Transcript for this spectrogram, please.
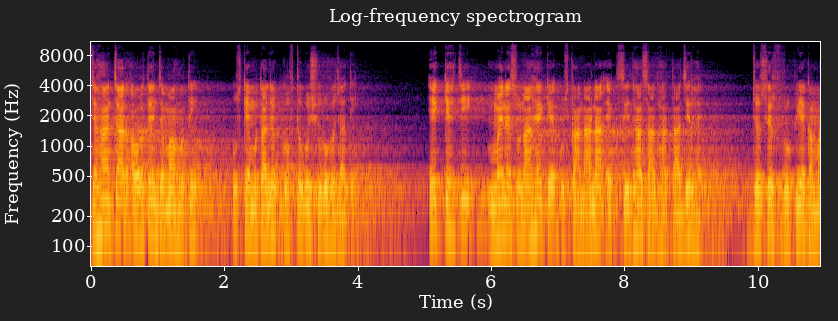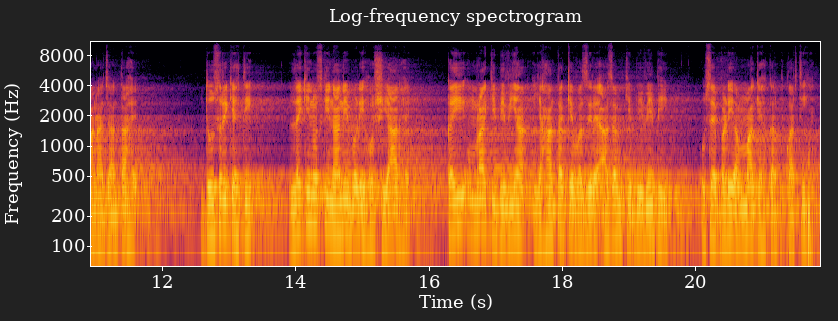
جہاں چار عورتیں جمع ہوتیں، اس کے متعلق گفتگو شروع ہو جاتی۔ ایک کہتی، میں نے سنا ہے کہ اس کا نانا ایک سیدھا سادھا تاجر ہے، جو صرف روپیے کمانا جانتا ہے۔ دوسری کہتی، لیکن اس کی نانی بڑی ہوشیار ہے، کئی عمرہ کی بیویاں یہاں تک کہ وزیر اعظم کی بیوی بھی اسے بڑی اماں کہہ کر پکارتی ہیں۔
